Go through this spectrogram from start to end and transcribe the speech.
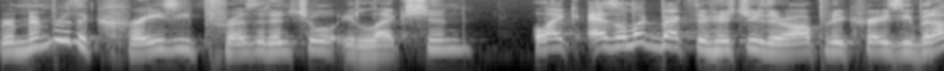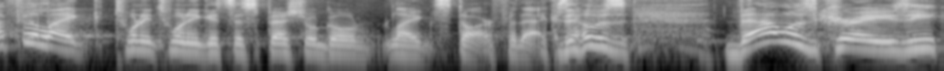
remember the crazy presidential election like as I look back through history, they're all pretty crazy, but I feel like 2020 gets a special gold like star for that because that was that was crazy.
